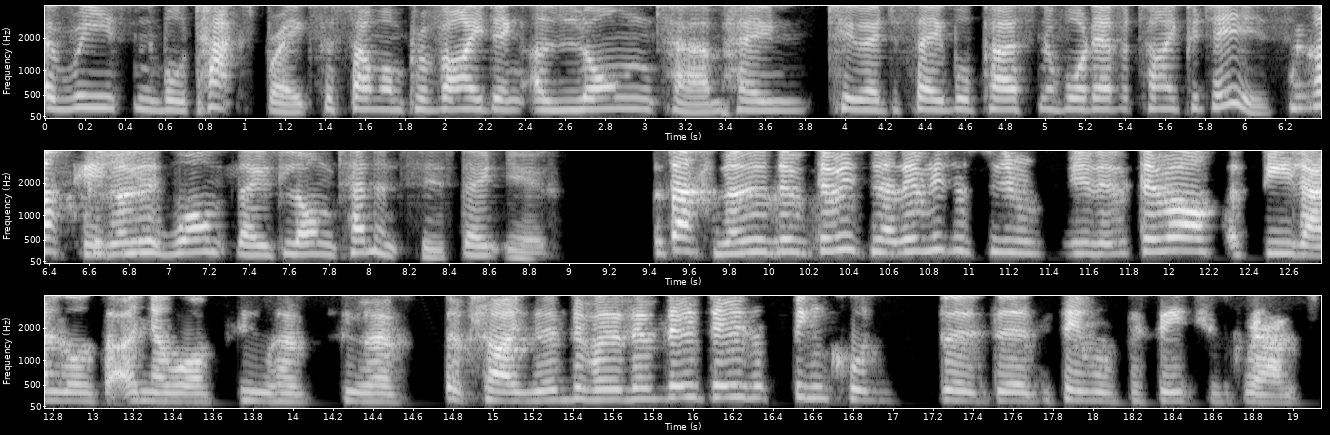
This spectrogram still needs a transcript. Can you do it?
a reasonable tax break for someone providing a long term home to a disabled person of whatever type it is. Exactly. Because you want those long tenancies, don't you? Exactly. No, there, there is there is a there are a few landlords that I know of who have who have applied. There, there, there, there is a thing called the the disabled facilities grant,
